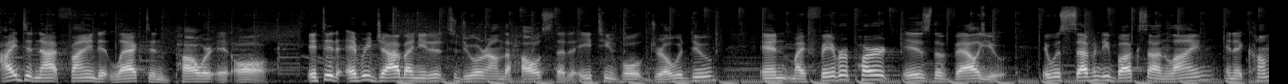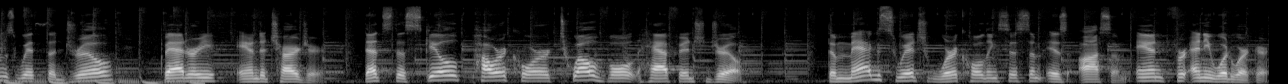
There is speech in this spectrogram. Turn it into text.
I did not find it lacked in power at all. It did every job I needed it to do around the house that an 18 volt drill would do. And my favorite part is the value. It was 70 bucks online and it comes with the drill, battery, and a charger. That's the Skil PowerCore 12 volt half inch drill. The MagSwitch work holding system is awesome and for any woodworker.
